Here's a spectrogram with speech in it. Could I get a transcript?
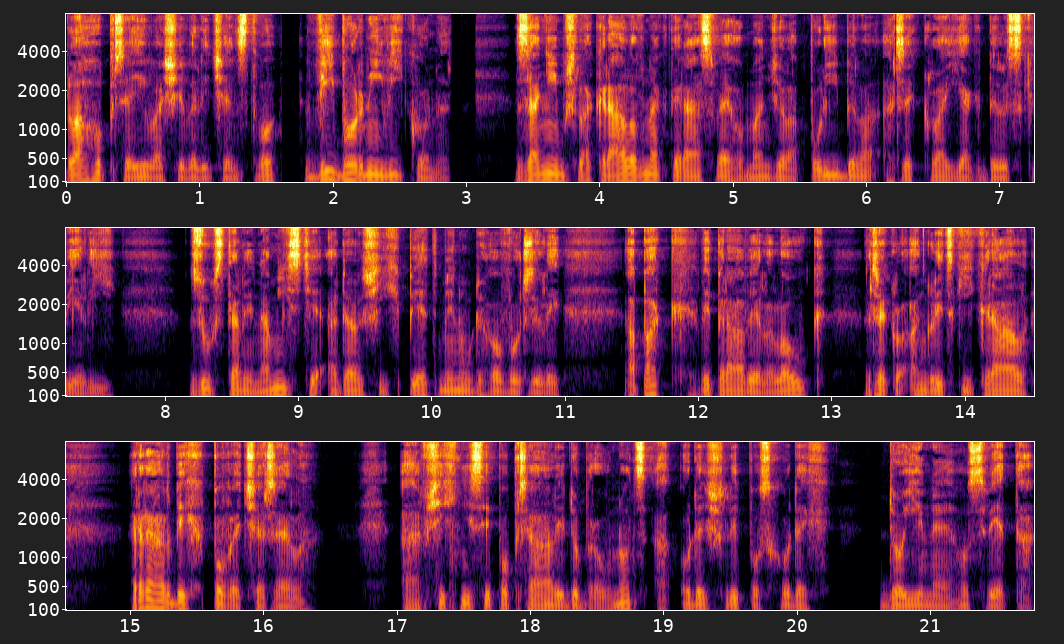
Blahopřeji, vaše veličenstvo, výborný výkon. Za ním šla královna, která svého manžela políbila a řekla, jak byl skvělý. Zůstali na místě a dalších pět minut hovořili. A pak vyprávěl Louk, řekl anglický král, rád bych povečeřel. A všichni si popřáli dobrou noc a odešli po schodech do jiného světa.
